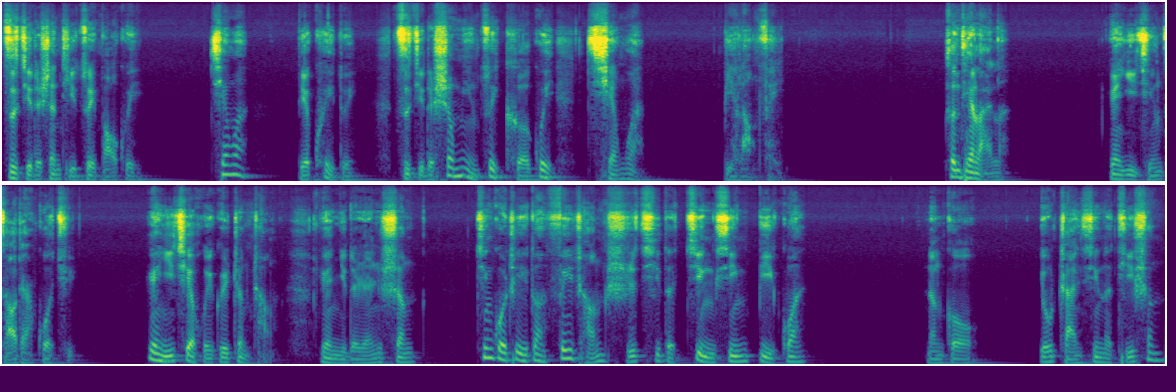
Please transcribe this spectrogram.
自己的身体最宝贵，千万别愧对；自己的生命最可贵，千万别浪费。春天来了，愿疫情早点过去，愿一切回归正常，愿你的人生。经过这一段非常时期的静心闭关，能够有崭新的提升，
